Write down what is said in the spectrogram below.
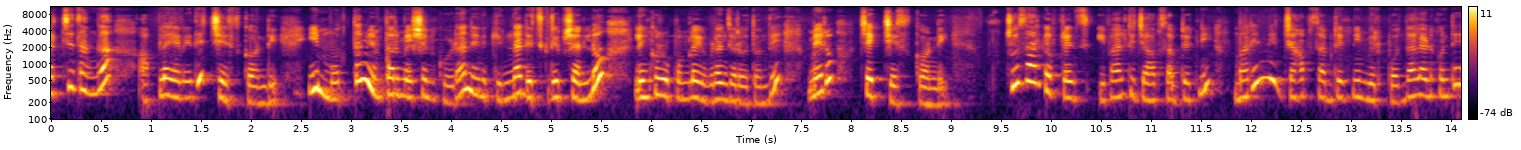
ఖచ్చితంగా అప్లై అనేది చేసుకోండి. ఈ మొత్తం ఇన్ఫర్మేషన్ కూడా నేను కింద డిస్క్రిప్షన్లో లింక్ రూపంలో ఇవ్వడం జరుగుతుంది. మీరు చెక్ చేసుకోండి. చూసారు కదా ఫ్రెండ్స్ ఇవాళ జాబ్స్ అప్డేట్ని మరిన్ని జాబ్స్ అప్డేట్ని మీరు పొందాలనుకుంటే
